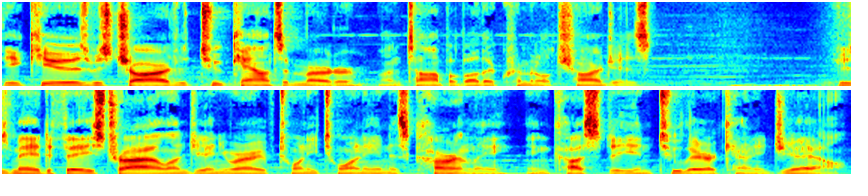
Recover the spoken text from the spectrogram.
The accused was charged with two counts of murder on top of other criminal charges. She was made to face trial on January of 2020 and is currently in custody in Tulare County Jail.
